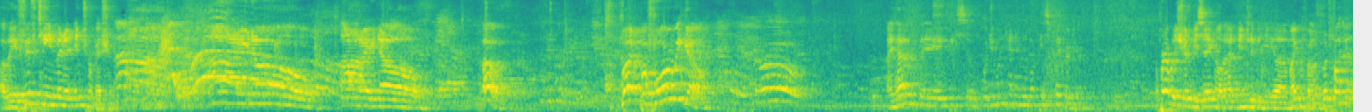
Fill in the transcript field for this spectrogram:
of a 15-minute intermission. Ah! I know, I know. Oh, but before we go, I have a piece of, would you mind handing me that piece of paper here? I probably shouldn't be saying all that into the uh, microphone, but fuck it.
